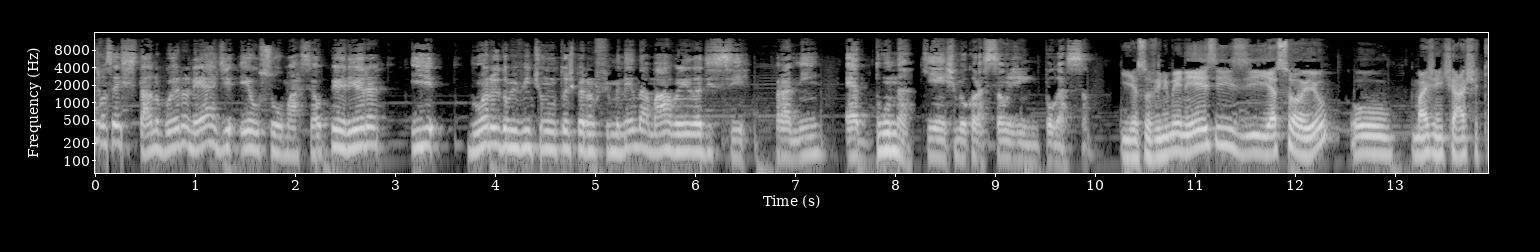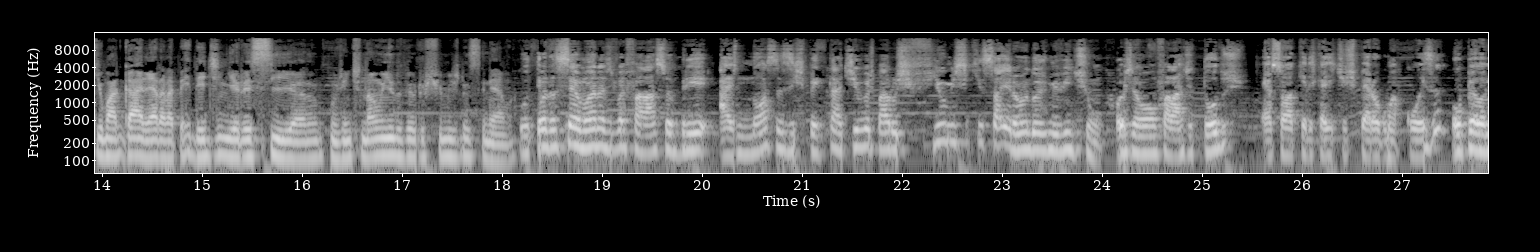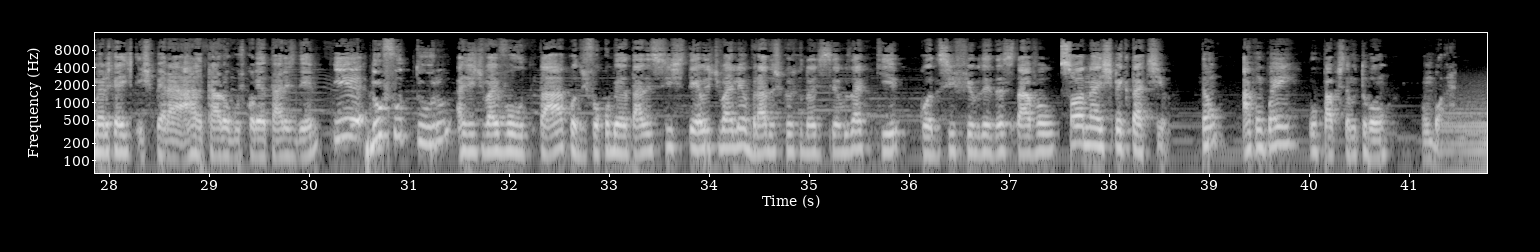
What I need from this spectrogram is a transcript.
bem-vindo. Você está no Bueiro Nerd. Eu sou o Marcel Pereira e no ano de 2021 não tô esperando filme nem da Marvel nem da DC. Pra mim, é Duna que enche meu coração de empolgação. E eu sou Vini Menezes e é só eu? Ou mais gente acha que uma galera vai perder dinheiro esse ano com gente não indo ver os filmes no cinema? O tema da semana a gente vai falar sobre as nossas expectativas para os filmes que sairão em 2021. Hoje não vamos falar de todos, é só aqueles que a gente espera alguma coisa, ou pelo menos que a gente espera arrancar alguns comentários dele. E no futuro, a gente vai voltar, quando for comentar esses temas, a gente vai lembrar das coisas que nós dissemos aqui, quando esses filmes ainda estavam só na expectativa. Então, acompanhem, o papo está muito bom. Vambora.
